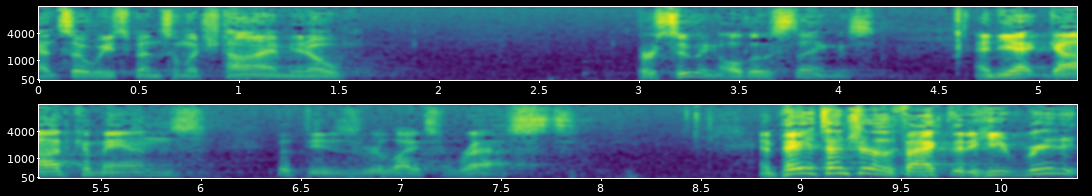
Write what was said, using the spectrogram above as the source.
And so we spend so much time, you know, pursuing all those things. And yet God commands that the Israelites rest. And pay attention to the fact that he re-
